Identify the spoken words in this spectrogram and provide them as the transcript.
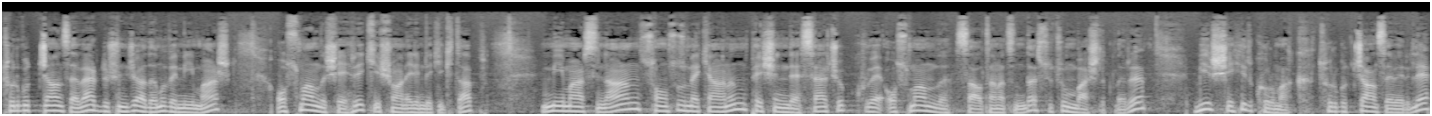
Turgut Cansever düşünce adamı ve mimar, Osmanlı şehri ki şu an elimdeki kitap, Mimar Sinan sonsuz mekanın peşinde Selçuk ve Osmanlı saltanatında sütun başlıkları bir şehir kurmak Turgut Cansever ile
